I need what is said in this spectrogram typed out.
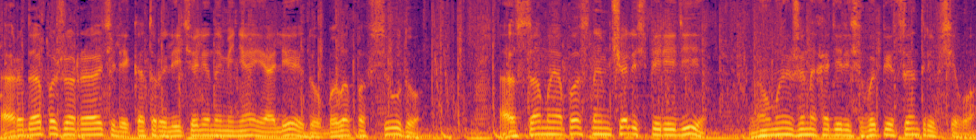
Орда пожирателей, которые летели на меня и Алейду, была повсюду, а самые опасные мчались впереди, но мы же находились в эпицентре всего.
